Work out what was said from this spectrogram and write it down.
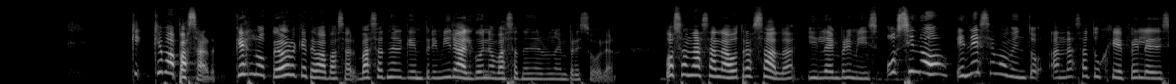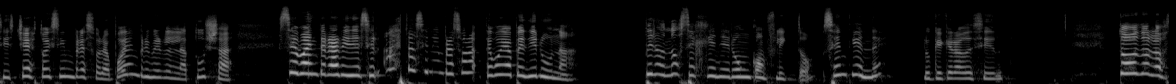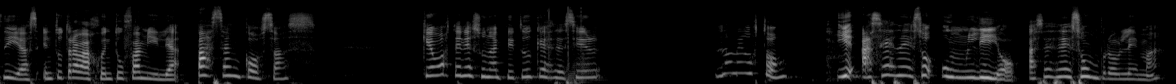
¿Qué, ¿Qué, va a pasar? ¿Qué es lo peor que te va a pasar? Vas a tener que imprimir algo y no vas a tener una impresora. Vos andás a la otra sala y la imprimís. O si no, en ese momento andás a tu jefe y le decís, che, estoy sin impresora, ¿puedo imprimirla en la tuya? Se va a enterar y decir, ah, estás sin impresora, te voy a pedir una pero no se generó un conflicto. ¿Se entiende lo que quiero decir? Todos los días en tu trabajo, en tu familia, pasan cosas que vos tenés una actitud que es decir, no me gustó. Y haces de eso un lío, haces de eso un problema.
